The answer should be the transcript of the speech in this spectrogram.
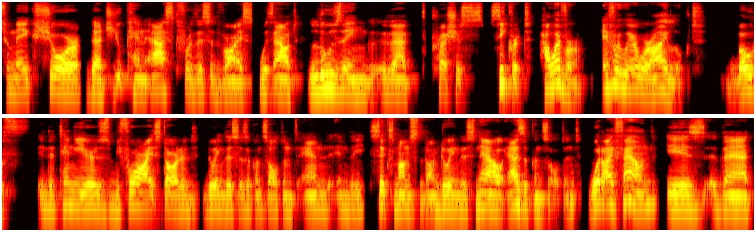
to make sure that you can ask for this advice without losing that precious secret. However, everywhere where I looked, both in the 10 years before I started doing this as a consultant and in the six months that I'm doing this now as a consultant, what I found is that,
